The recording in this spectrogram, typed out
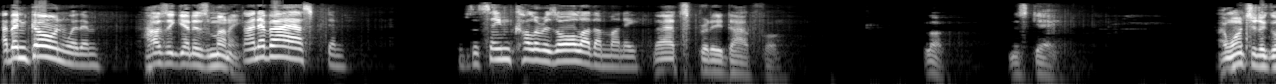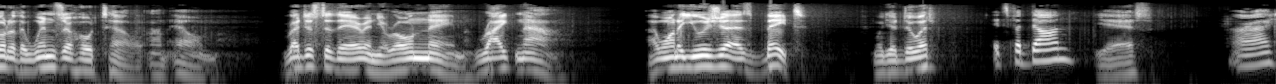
I've been going with him. How's he get his money? I never asked him. It was the same color as all other money. That's pretty doubtful. Look, Miss Gay. I want you to go to the Windsor Hotel on Elm. Register there in your own name, right now. I want to use you as bait. Will you do it? It's for Don? Yes. All right.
